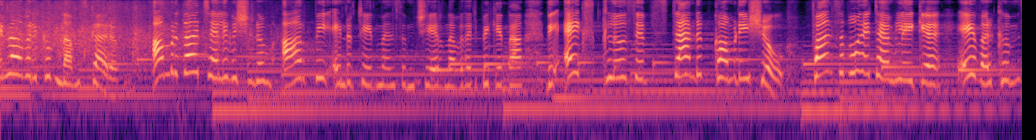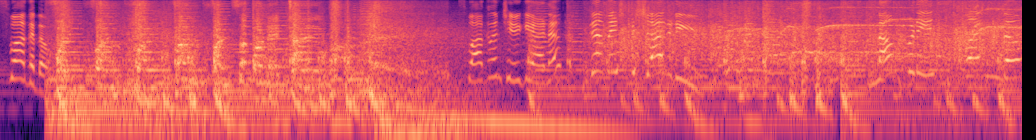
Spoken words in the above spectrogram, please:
എല്ലാവർക്കും നമസ്കാരം. അമൃത ടെലിവിഷനും ആർ പി എന്റർടൈൻമെന്റ്സും ചേർന്ന് അവതരിപ്പിക്കുന്ന the exclusive standup comedy show funs upon a ടൈമിലേക്ക് ഏവർക്കും സ്വാഗതം. സ്വാഗതം ചെയ്യുകയാണ് രമേശ് പിഷാരടി നമ്മുടെ സ്വന്തം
